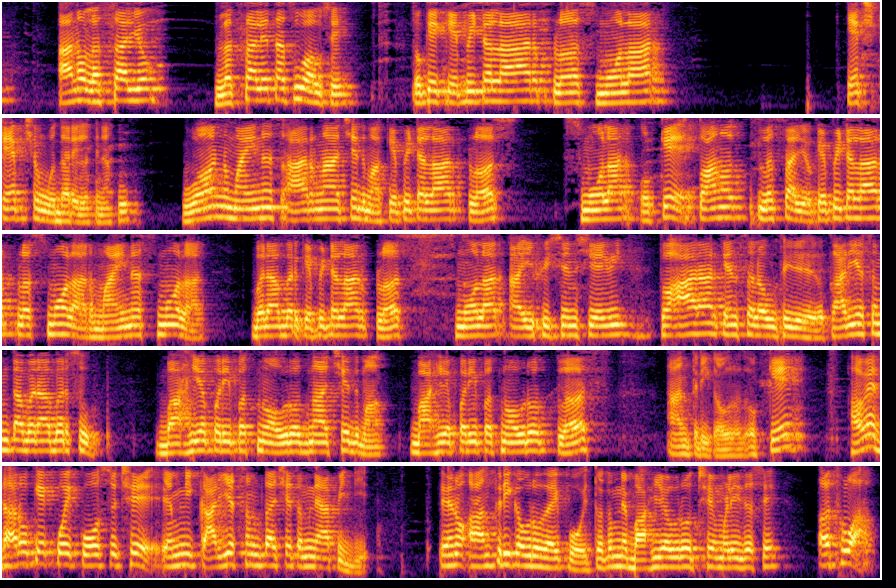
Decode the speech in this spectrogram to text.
આનો લસ્સા લ્યો. લસ્સા લેતા શું આવશે? તો કે capital R plus small R એક સ્ટેપ છે, હું વધારે લખી નાખું. વન માઇનસ આર ના છેદમાં capital R plus small R okay તો આનો લસા લ્યો capital R plus small R minus small R બરાબર capital R plus small R આ ઇફિશિયન્સી આવી. તો આર આર કેન્સલ આઉટ થઈ જશે. તો કાર્યક્ષમતા બરાબર શું? બાહ્ય પરિપથનો અવરોધના છેદમાં બાહ્ય પરિપથનો અવરોધ પ્લસ આંતરિક અવરોધ ઓકે હવે ધારો કે કોઈ કોષ છે, એમની કાર્યક્ષમતા છે, તમને આપી દે એનો આંતરિક અવરોધ આપ્યો હોય તો તમને બાહ્ય અવરોધ છે, મળી જશે. અથવા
